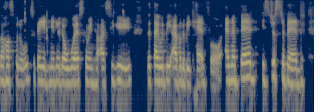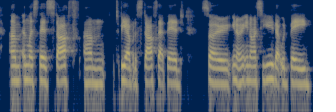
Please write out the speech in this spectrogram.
the hospital to be admitted, or worse, go into ICU, that they would be able to be cared for. And a bed is just a bed, um, unless there's staff um, to be able to staff that bed. So you know, in ICU, that would be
